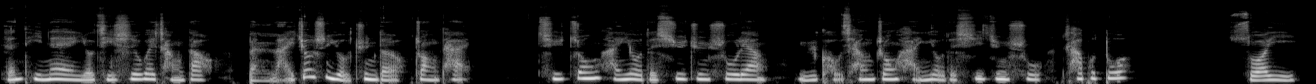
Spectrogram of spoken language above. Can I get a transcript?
人体内尤其是胃肠道本来就是有菌的状态，其中含有的细菌数量与口腔中含有的细菌数差不多，所以。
